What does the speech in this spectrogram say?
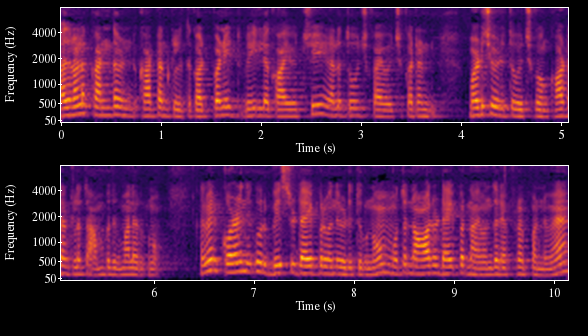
அதனால் கண்ட காட்டன் கிளத்து கட் பண்ணி வெயிலில் காய வச்சு நல்லா துவச்சி காய வச்சு காட்டன் மடிச்சு எடுத்து வச்சுக்கோங்க. காட்டன் கிளத்து ஐம்பதுக்கு மேலே இருக்கணும். அதுமாதிரி குழந்தைக்கு ஒரு பெஸ்ட் டைப்பர் வந்து எடுத்துக்கணும். மொத்தம் நாலு டைப்பர் நான் வந்து ரெஃபர் பண்ணுவேன்.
